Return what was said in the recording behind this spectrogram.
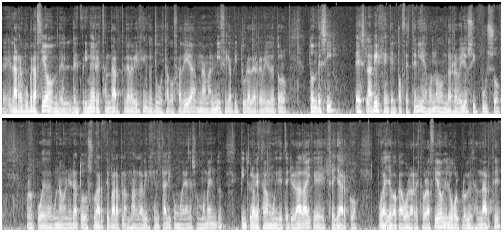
eh, la recuperación del, primer estandarte de la Virgen que tuvo esta cofradía, una magnífica pintura de Rebello de Toro, donde sí es la Virgen que entonces teníamos, ¿no? donde Rebello sí puso bueno, pues de alguna manera todo su arte para plasmar a la Virgen tal y como era en esos momentos, pintura que estaba muy deteriorada y que Estrellarco pues ha llevado a cabo la restauración y luego el propio estandarte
